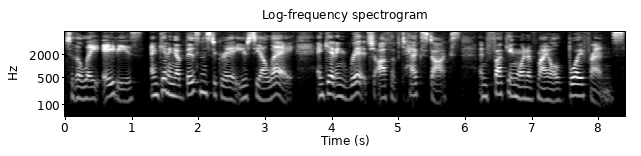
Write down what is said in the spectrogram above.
to the late 80s and getting a business degree at UCLA and getting rich off of tech stocks and fucking one of my old boyfriends.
